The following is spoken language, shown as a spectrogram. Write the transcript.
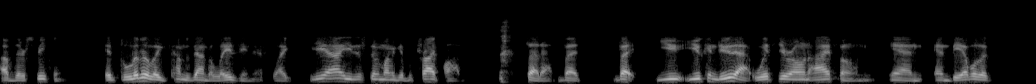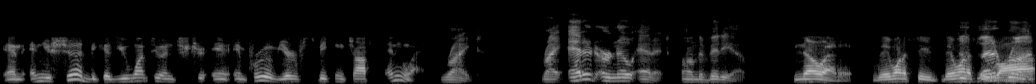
of their speaking. It literally comes down to laziness. Like, yeah, you just didn't want to get the tripod set up, but but you you can do that with your own iPhone and and be able to and and you should because you want to improve your speaking chops anyway. Right, right. Edit or no edit on the video. No edit. They want to see. They want to see raw. Run.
